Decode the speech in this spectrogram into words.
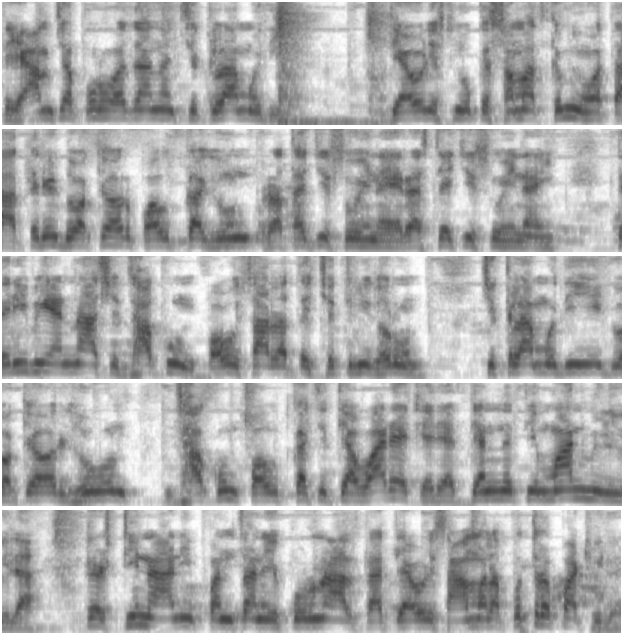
तर हे आमच्या पूर्वजांना चिखलामध्ये त्यावेळेस लोक समाज कमी होता तरी डोक्यावर पाऊस का घेऊन रथाची सोय नाही रस्त्याची सोय नाही. तरी बी यांना असे झाकून पाऊस आला तर छत्री धरून चिखलामध्ये डोक्यावर घेऊन झाकून पाऊतकाचे त्या वाऱ्या केल्या. त्यांना ते मान मिळविला. ट्रस्टीनं आणि पंचाने कोरोना आलता त्यावेळेस आम्हाला पत्र पाठविलं.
